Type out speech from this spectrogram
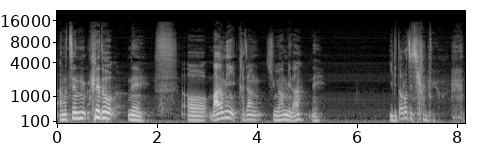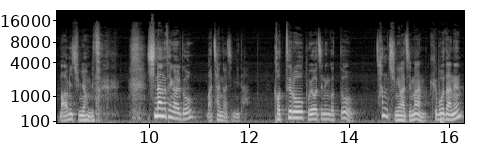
아무튼 그래도 네. 어, 마음이 가장 중요합니다. 네. 입이 떨어지지가 않네요. 마음이 중요합니다. 신앙생활도 마찬가지입니다. 겉으로 보여지는 것도 참 중요하지만 그보다는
